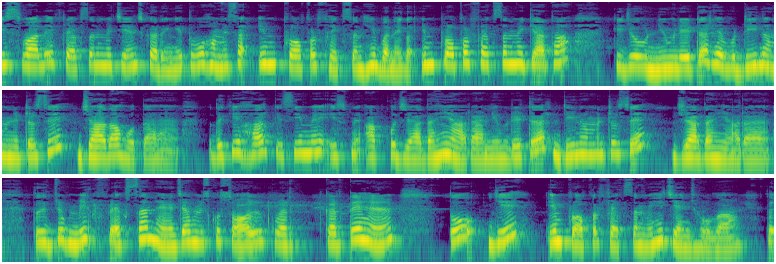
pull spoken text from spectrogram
इस वाले फ्रैक्शन में चेंज करेंगे तो वो हमेशा इम्प्रॉपर फ्रैक्शन ही बनेगा। इम्प्रॉपर फ्रैक्शन में क्या था? कि जो न्यूमिनेटर है वो डिनोमिनेटर से ज़्यादा होता है। तो देखिए हर किसी में इसमें आपको ज़्यादा ही आ रहा है। न्यूमिनेटर डिनोमिनेटर से ज़्यादा ही आ रहा है। तो जो मिक्स फ्रैक्शन है जब हम इसको सॉल्व कर, करते हैं तो ये इम्प्रॉपर फ्रैक्शन में ही चेंज होगा। तो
